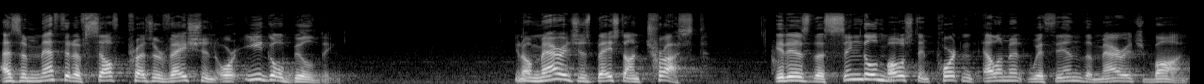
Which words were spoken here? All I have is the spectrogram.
as a method of self-preservation or ego building. You know, marriage is based on trust. It is the single most important element within the marriage bond.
